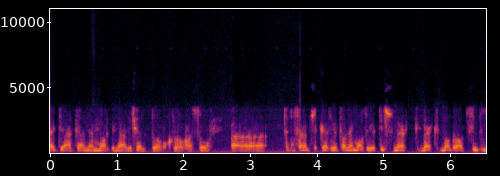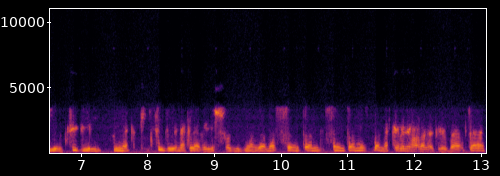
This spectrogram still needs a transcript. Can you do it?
egyáltalán nem marginális dolgokról van szó. Uh, nem csak ezért, hanem azért is, mert, mert maga a civil, civilnek, civilnek levés, hogy így mondjam, azt szerintem, szerintem az benne kell a levegőben. Tehát,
